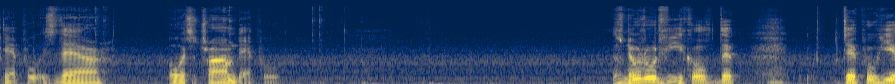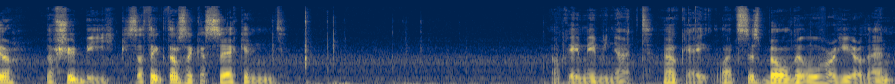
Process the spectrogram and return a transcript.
Depot is there. Oh, it's a tram depot. There's no road vehicle de depot here. There should be, because I think there's like a second... Okay, maybe not. Okay, let's just build it over here then.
